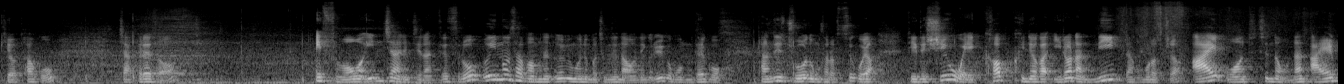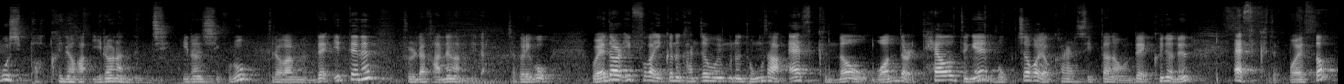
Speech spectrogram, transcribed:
기억하고 자 그래서 if 뭐뭐인지 아닌지라는 뜻으로 의문사가 없는 의문문이 뭐 정도 나오는 걸 읽어보면 되고 반드시 주어 동사로 쓰고요. Did she wake up? 그녀가 일어났니? 라고 물었죠. I want to know. 난 알고 싶어. 그녀가 일어났는지 이런 식으로 들어가면 돼. 이때는 둘 다 가능합니다. 자 그리고 whether if가 이끄는 간접 의문은 동사 ask, know, wonder, tell 등의 목적어 역할을 할 수 있다 나오는데 그녀는 asked 뭐 했어?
